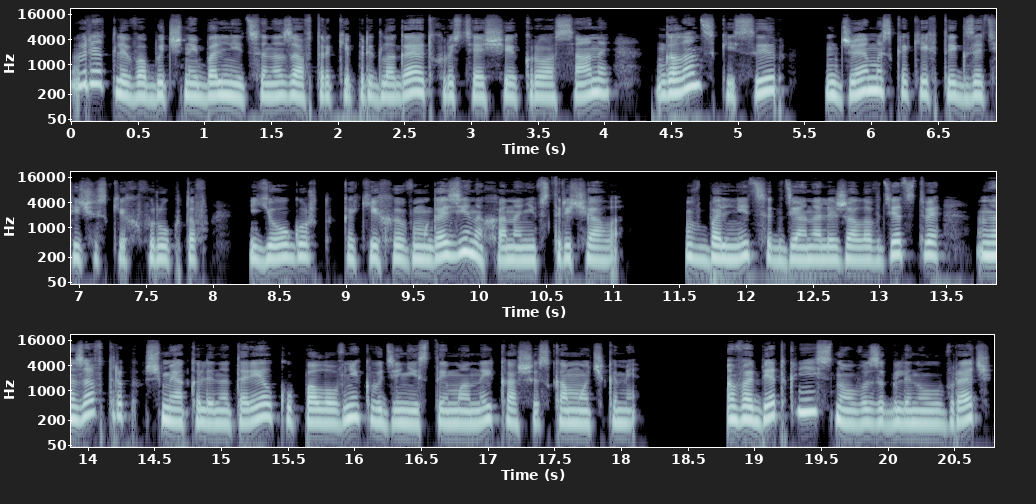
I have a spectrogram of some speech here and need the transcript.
Вряд ли в обычной больнице на завтраке предлагают хрустящие круассаны, голландский сыр, джем из каких-то экзотических фруктов, йогурт, каких и в магазинах она не встречала. В больнице, где она лежала в детстве, на завтрак шмякали на тарелку половник водянистой манной каши с комочками. В обед к ней снова заглянул врач,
